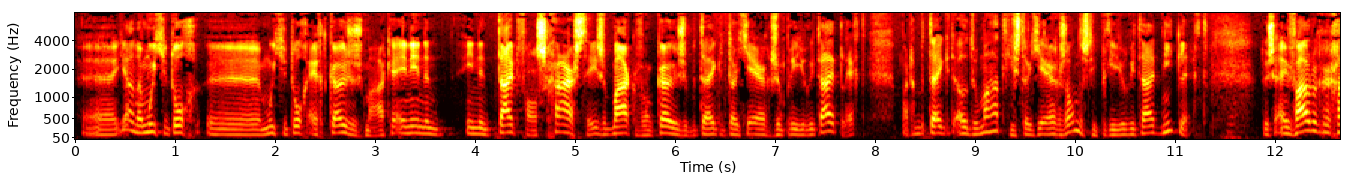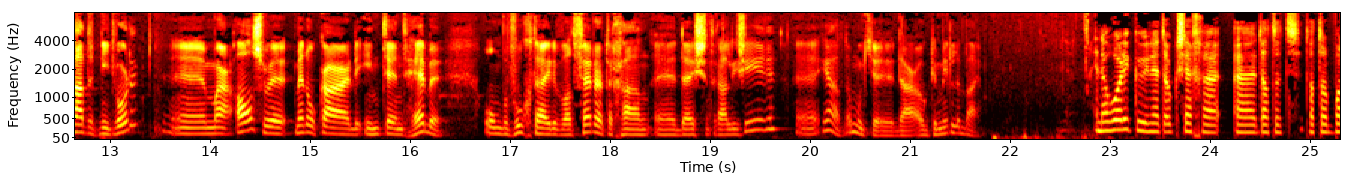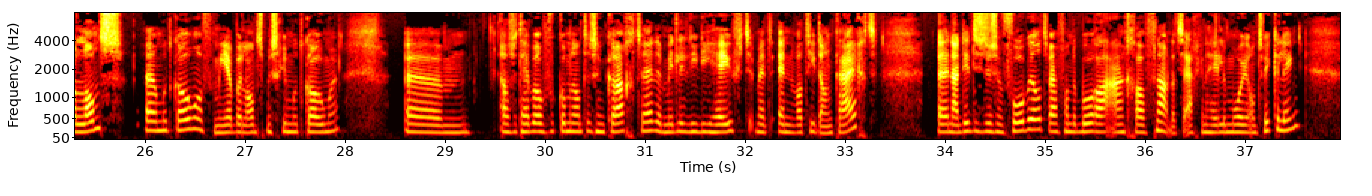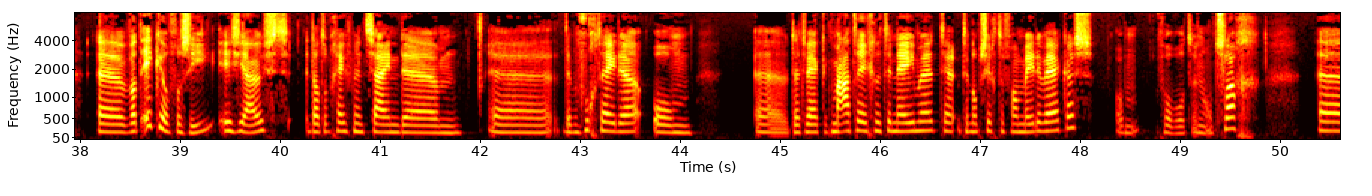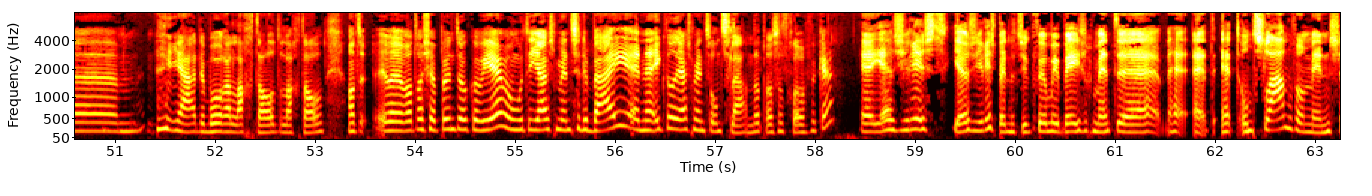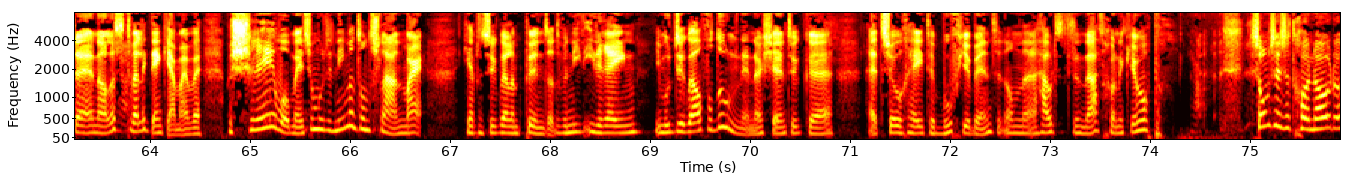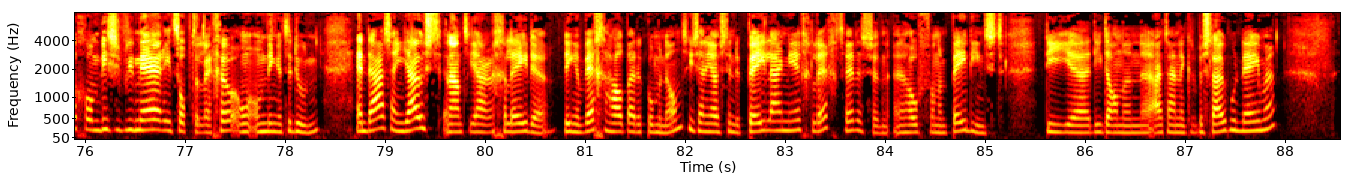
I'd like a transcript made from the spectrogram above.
Uh, ja, dan moet je, toch, uh, moet je toch echt keuzes maken. En in een, in een tijd van schaarste is het maken van keuze betekent dat je ergens een prioriteit legt. Maar dat betekent automatisch dat je ergens anders die prioriteit niet legt. Dus eenvoudiger gaat het niet worden. Uh, maar als we met elkaar de intent hebben om bevoegdheden wat verder te gaan decentraliseren, ja, dan moet je daar ook de middelen bij. En dan hoorde ik u net ook zeggen dat, het, dat er balans moet komen, of meer balans misschien moet komen. Um, als we het hebben over commandant is een kracht, hè, de middelen die hij heeft met, en wat hij dan krijgt. Uh, nou, dit is dus een voorbeeld waarvan de Bor al aangaf, nou, dat is eigenlijk een hele mooie ontwikkeling. Uh, wat ik heel veel zie, is juist dat op een gegeven moment zijn de, uh, de bevoegdheden om daadwerkelijk maatregelen te nemen ten opzichte van medewerkers. Om bijvoorbeeld een ontslag Ehm, ja, Deborah lacht al, lacht al. Want wat was jouw punt ook alweer? We moeten juist mensen erbij en ik wil juist mensen ontslaan. Dat was het geloof ik, hè? Ja, jij als jurist, jij als jurist bent natuurlijk veel meer bezig met uh, het, het, ontslaan van mensen en alles. Ja. Terwijl ik denk, ja, maar we, we schreeuwen mensen, we moeten niemand ontslaan. Maar je hebt natuurlijk wel een punt dat we niet iedereen, je moet natuurlijk wel voldoen. En als je natuurlijk het zogeheten boefje bent, dan houdt het inderdaad gewoon een keer op. Soms is het gewoon nodig om disciplinair iets op te leggen, om, om dingen te doen. En daar zijn juist een aantal jaren geleden dingen weggehaald bij de commandant. Die zijn juist in de P-lijn neergelegd. Hè. Dus een, een, hoofd van een P-dienst die, uh, die dan een, uh, uiteindelijk het besluit moet nemen.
